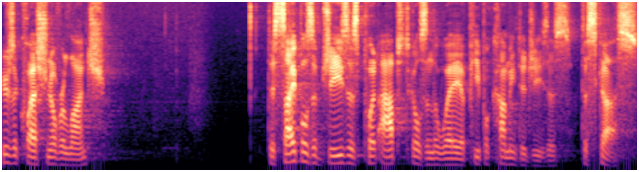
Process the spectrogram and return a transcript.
Here's a question over lunch Disciples of Jesus put obstacles in the way of people coming to Jesus. Discuss.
